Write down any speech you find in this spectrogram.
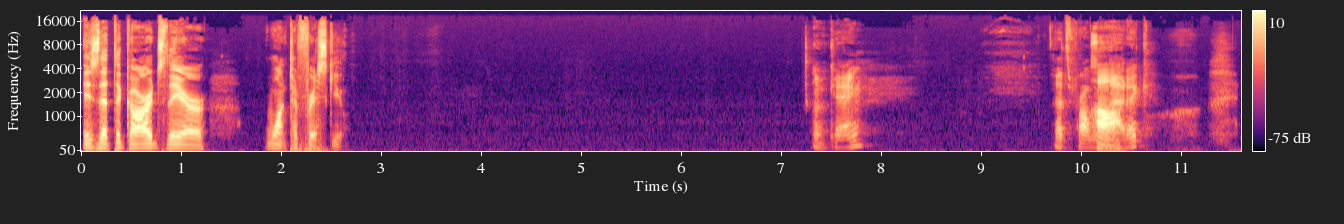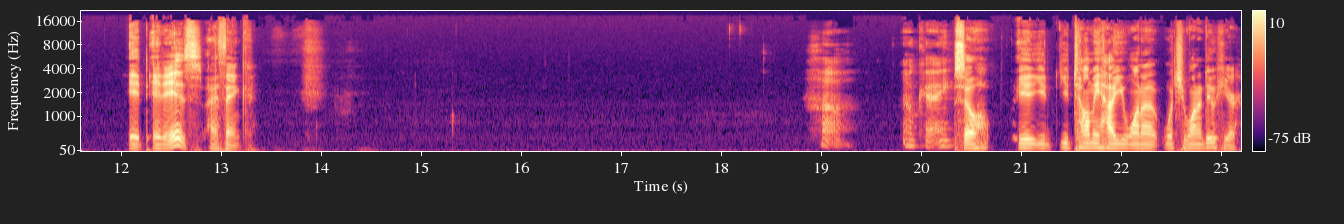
is that the guards there want to frisk you. Okay. That's problematic. It it is, I think. Huh. Okay. So you you, you tell me how you want to what you want to do here.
